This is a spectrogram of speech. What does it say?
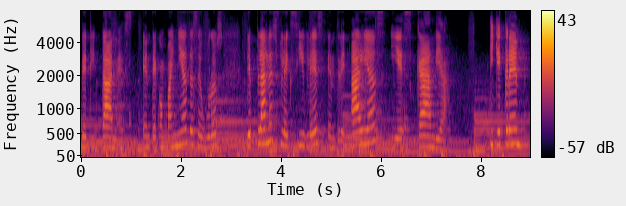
de titanes entre compañías de seguros de planes flexibles entre Allianz y Scandia. ¿Y qué creen?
